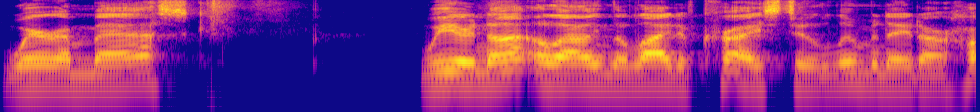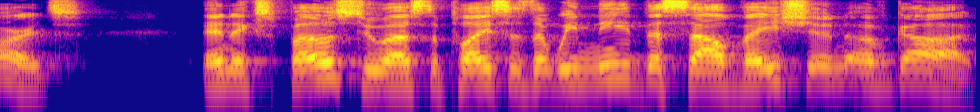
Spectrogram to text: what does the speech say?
wear a mask, we are not allowing the light of Christ to illuminate our hearts and expose to us the places that we need the salvation of God.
